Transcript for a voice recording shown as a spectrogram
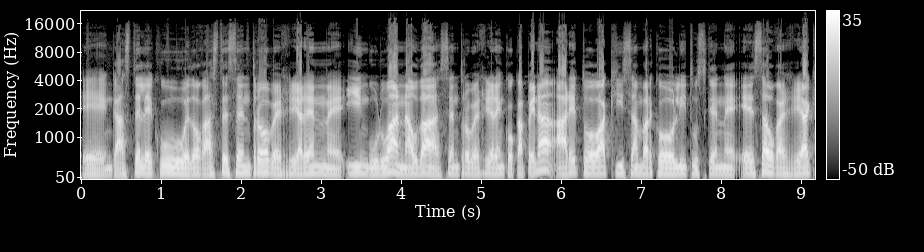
e, gazteleku edo gazte zentro berriaren inguruan, hau da zentro berriaren kokapena, aretoak izan barko lituzken ezaugarriak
